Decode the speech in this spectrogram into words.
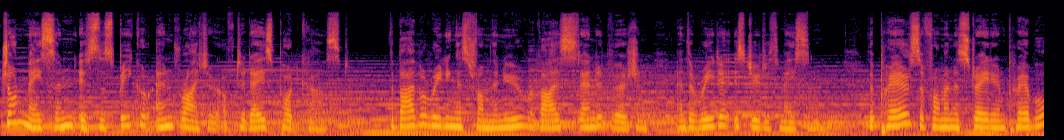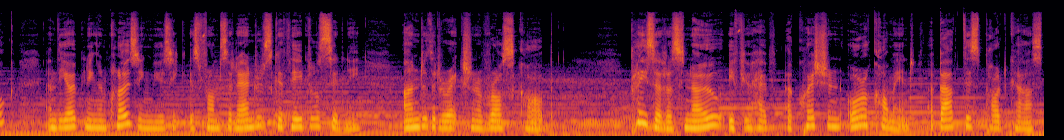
John Mason is the speaker and writer of today's podcast. The Bible reading is from the New Revised Standard Version, and the reader is Judith Mason. The prayers are from an Australian prayer book, and the opening and closing music is from St Andrew's Cathedral, Sydney, under the direction of Ross Cobb. Please let us know if you have a question or a comment about this podcast.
